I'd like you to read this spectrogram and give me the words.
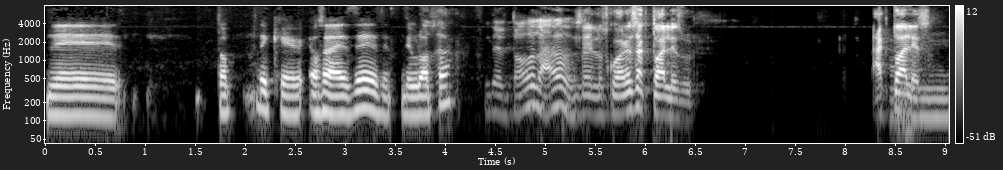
De top de que, o sea, es de, de- de Europa. De todos lados. De los jugadores actuales, güey. Actuales. Mm.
